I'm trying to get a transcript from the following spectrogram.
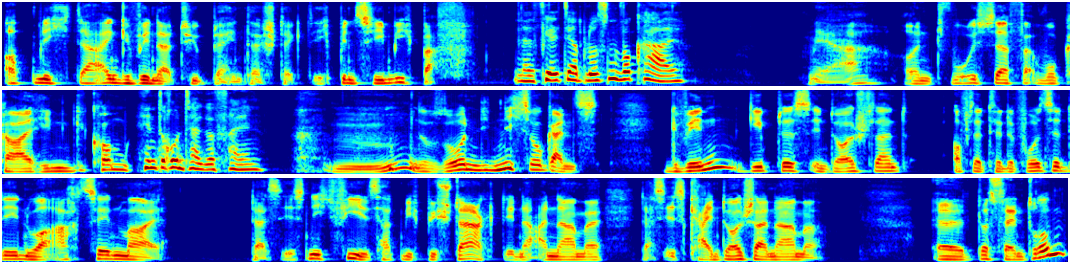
ob nicht da ein Gewinnertyp dahinter steckt. Ich bin ziemlich baff. Da fehlt ja bloß ein Vokal. Ja, und wo ist der Vokal hingekommen? Hinteruntergefallen. Hm, so nicht so ganz. Gewinn gibt es in Deutschland auf der Telefon-CD nur 18 Mal. Das ist nicht viel. Es hat mich bestärkt in der Annahme, das ist kein deutscher Name. Äh, das Zentrum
